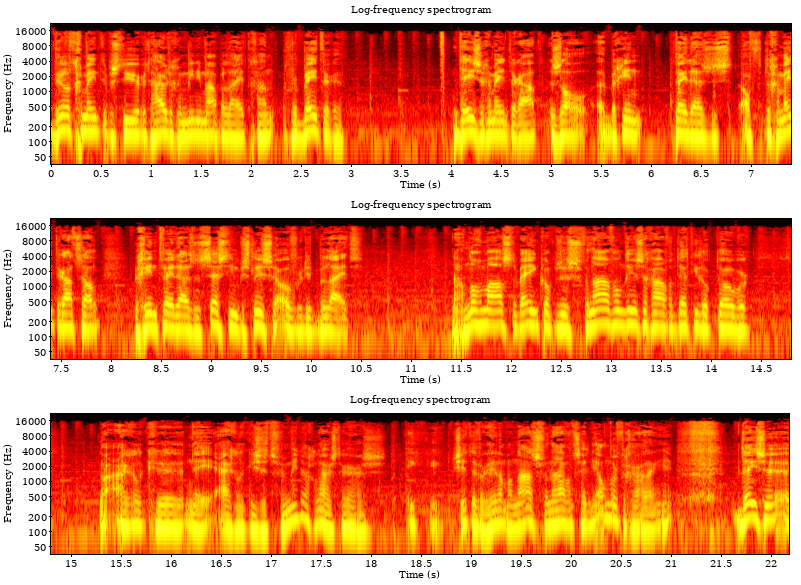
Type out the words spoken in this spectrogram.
wil het gemeentebestuur het huidige minimabeleid gaan verbeteren. Deze gemeenteraad zal begin 2000, of de gemeenteraad zal begin 2016 beslissen over dit beleid. Nou, nogmaals, de bijeenkomst is vanavond, dinsdagavond 13 oktober nou, eigenlijk, uh, nee, eigenlijk is het vanmiddag, luisteraars. Ik, ik, zit er weer helemaal naast. Vanavond zijn die andere vergaderingen. Deze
